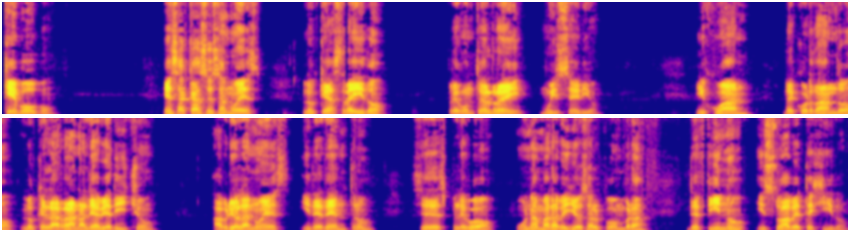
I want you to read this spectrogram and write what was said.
¡Qué bobo! ¿Es acaso esa nuez lo que has traído? preguntó el rey muy serio. Y Juan recordando lo que la rana le había dicho, abrió la nuez y de dentro se desplegó una maravillosa alfombra de fino y suave tejido.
